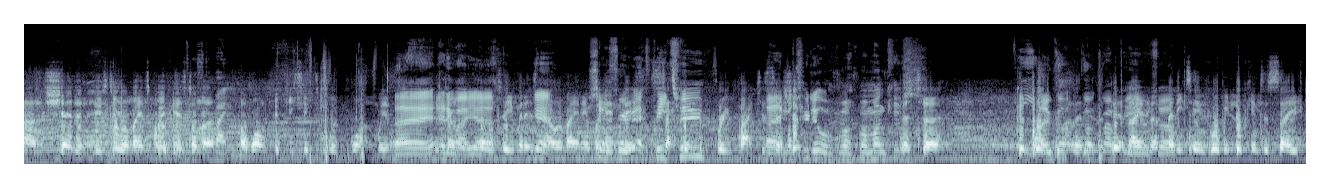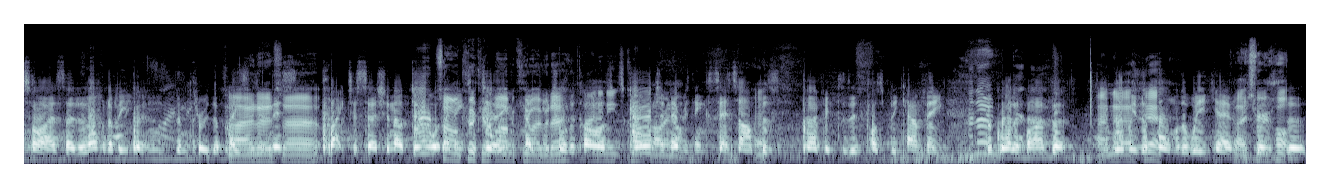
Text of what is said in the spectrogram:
and Shedden, who still remains quickest on a, a 156.1 with Uh, anyway, uh, minutes yeah, now remaining so within through this FP2, second free practice Uh, my session. three little my, my monkeys. But uh, good I've work well I've got in the pit lane that as many teams will be looking to save tyres, so they're not going to be putting them through the paces in this uh, practice session. They'll do what they need to cooking do, barbecue making sure there. the car's needs car good and up. everything's set up as perfect as it possibly can be know, for qualifying, but And, it will be uh, the yeah. form of the weekend Uh, because the,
